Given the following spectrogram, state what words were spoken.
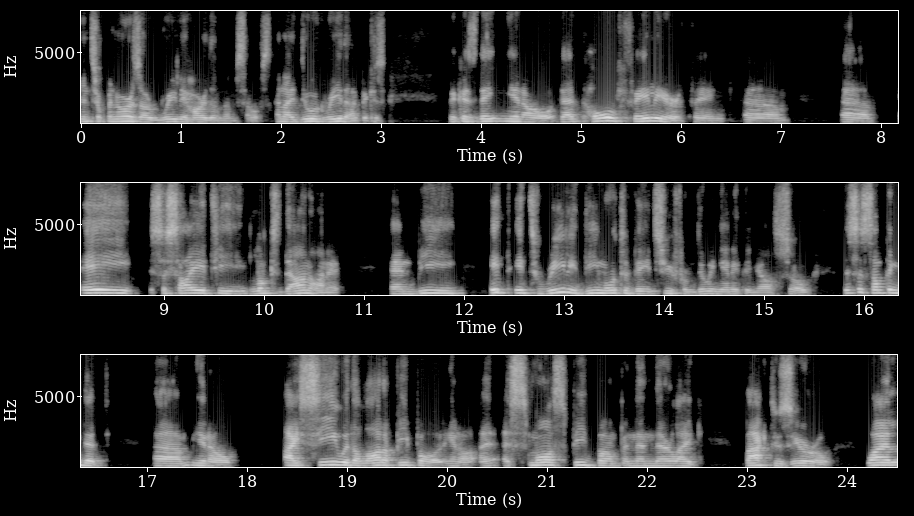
entrepreneurs are really hard on themselves. And i do agree that because because they you know that whole failure thing um, uh, a society looks down on it and b it it really demotivates you from doing anything else. So this is something that um, you know i see with a lot of people you know a, a small speed bump and then they're like back to zero while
